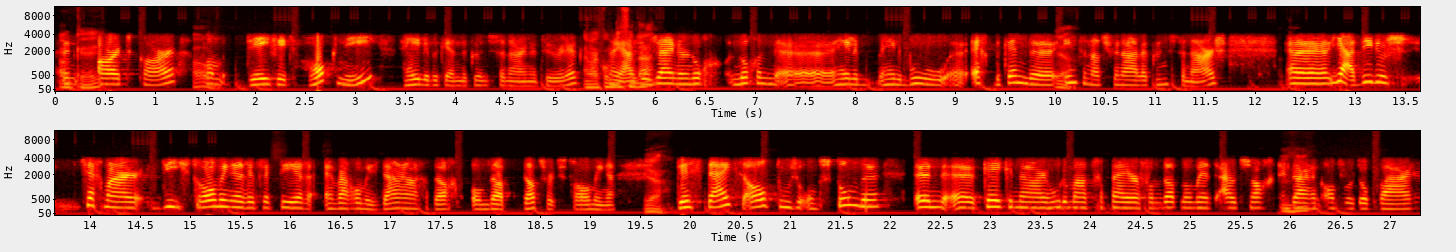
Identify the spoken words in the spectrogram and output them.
een art car, Oh. van David Hockney. Hele bekende kunstenaar natuurlijk. En waar komt Nou ja, zo zijn er nog, nog een eh, hele, heleboel eh, echt bekende Ja. internationale kunstenaars. Ja, die dus zeg maar die stromingen reflecteren. En waarom is daaraan gedacht? Omdat dat soort stromingen Ja. destijds al, toen ze ontstonden, een, eh, keken naar hoe de maatschappij er van dat moment uitzag en Mhm. daar een antwoord op waren.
